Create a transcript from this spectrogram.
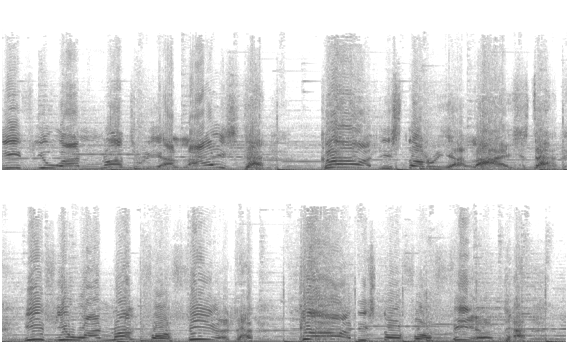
If you are not realized, God is not realized. If you are not fulfilled, God is not fulfilled.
